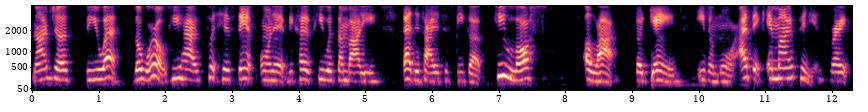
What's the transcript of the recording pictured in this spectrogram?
not just the U.S., the world. He has put his stamp on it because he was somebody that decided to speak up. He lost a lot, but gained even more. I think, in my opinion, right?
